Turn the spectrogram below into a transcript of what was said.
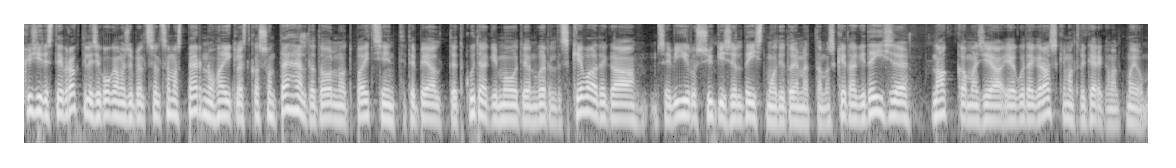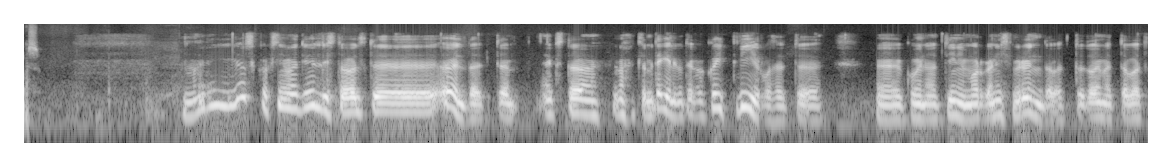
küsides teie praktilise kogemuse pealt sealtsamast Pärnu haiglast, kas on täheldada olnud patsientide pealt, et kuidagimoodi on võrreldes kevadega see viirus sügisel teistmoodi toimetamas, kedagi teise nakkamas ja, ja kuidagi raskemalt või kergemalt mõjumas? Ma ei oskaks niimoodi üldistavalt äh, öelda, et äh, eks ta noh, ütleme tegelikult ega kõik viirused, äh, kui nad inimorganismi ründavad, toimetavad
